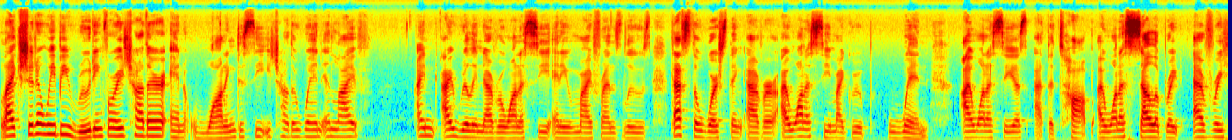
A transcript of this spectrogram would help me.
Like shouldn't we be rooting for each other and wanting to see each other win in life? I, I really never want to see any of my friends lose. That's the worst thing ever. I want to see my group win. I want to see us at the top. I want to celebrate every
